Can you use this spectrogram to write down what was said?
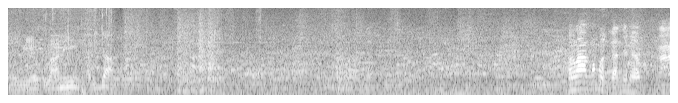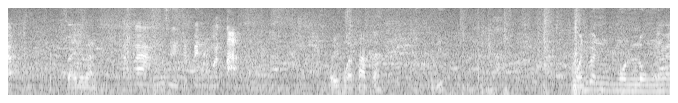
ไม่มีครับร้านนี้ขายทุกอย่างข้างล่างก็เหมือนกันใช่ไหมครับ ครับใส่เดียวกัน ข้างล่างรู้สึกจะเป็นหัวตัดเฮ้ยหัวตัดนะดูดิหัวที่มันมนลงใช่ไหม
